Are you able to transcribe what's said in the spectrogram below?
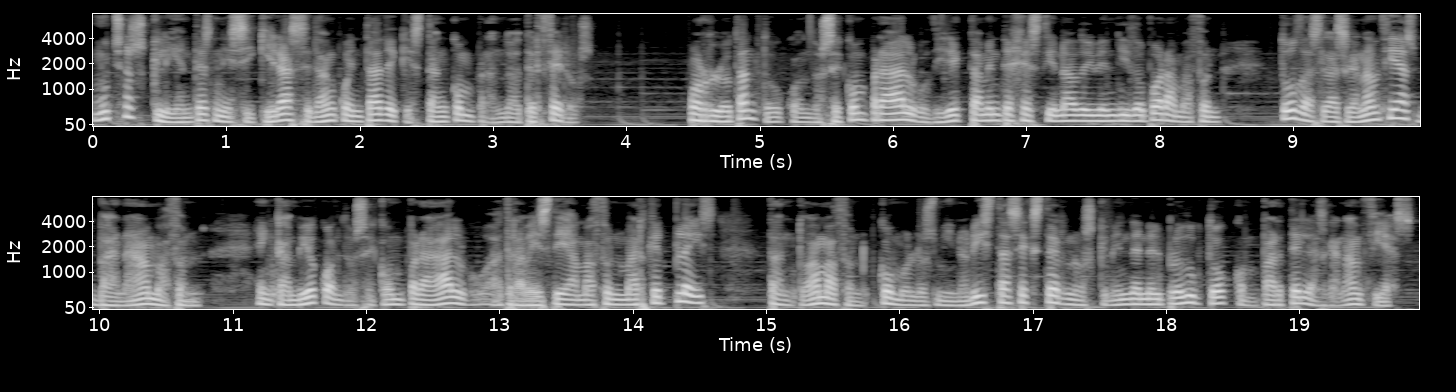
muchos clientes ni siquiera se dan cuenta de que están comprando a terceros. Por lo tanto, cuando se compra algo directamente gestionado y vendido por Amazon, todas las ganancias van a Amazon. En cambio, cuando se compra algo a través de Amazon Marketplace, tanto Amazon como los minoristas externos que venden el producto comparten las ganancias.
